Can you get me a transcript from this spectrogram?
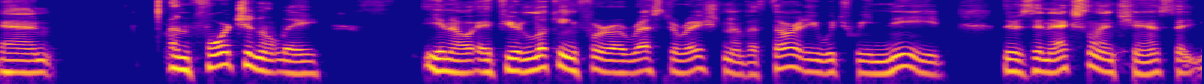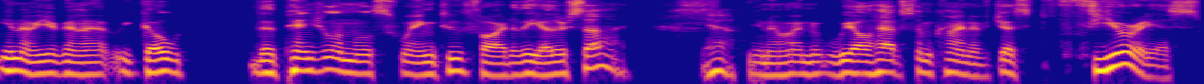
and unfortunately, you know, if you're looking for a restoration of authority, which we need, there's an excellent chance that you know you're going to go. The pendulum will swing too far to the other side, Yeah. you know, and we'll have some kind of just furious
